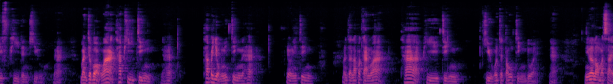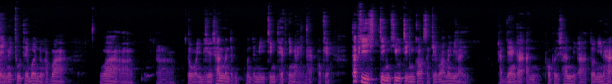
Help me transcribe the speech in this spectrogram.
if p then q นะฮะมันจะบอกว่าถ้า p จริงนะฮะถ้าประโยคนี้จริงนะฮะประโยคนี้จริง มันจะรับประกันว่าถ้า p จริง q ก็จะต้องจริงด้วยนะฮะนี้เราลองมาใส่ใน truth table ดูครับว่าว่าตัว implication มันจะมันจะมีจริงเท็จยังไงนะฮะโอเค ถ้า p จริง q จริงก็สังเกตว่าไม่มีอะไรขัดแย้งกับอัน proposition ตัวนี้นะฮะ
